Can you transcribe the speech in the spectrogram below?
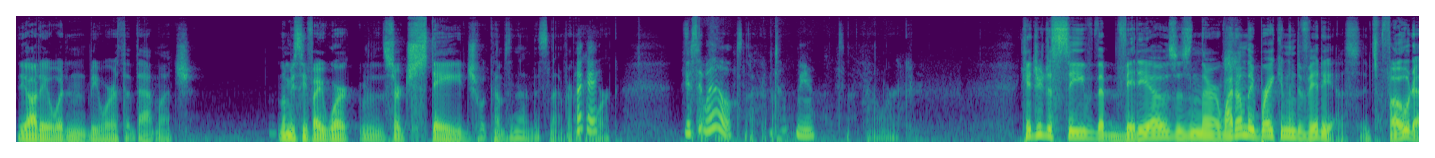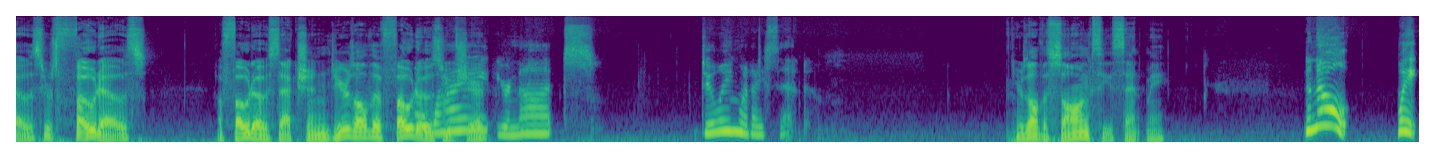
The audio wouldn't be worth it that much. Let me see if I work search stage. What comes? In? No, that's never gonna Okay. work. Yes, it will. It's not I'm gonna, telling you. it's not gonna work. Can't you just see the videos? Isn't there? Why don't they break it into videos? It's photos. Here's photos. A photo section. Here's all the photos Why you've shared. You're not doing what I said. Here's all the songs he sent me. No, no. Wait.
